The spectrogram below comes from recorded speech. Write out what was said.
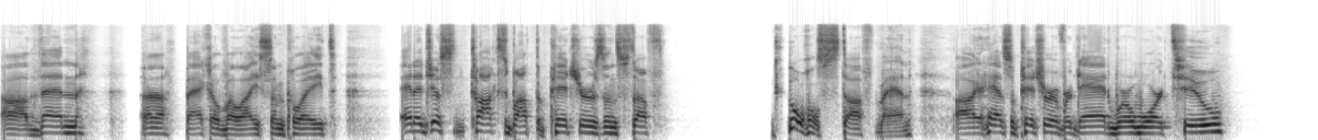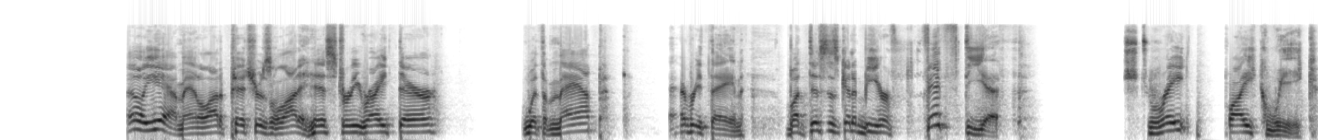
Uh, then uh, back of a license plate. And it just talks about the pictures and stuff. Cool stuff, man. Uh, it has a picture of her dad, World War II. Oh yeah, man. A lot of pictures, a lot of history right there with a map, everything. But this is going to be your 50th straight bike week.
